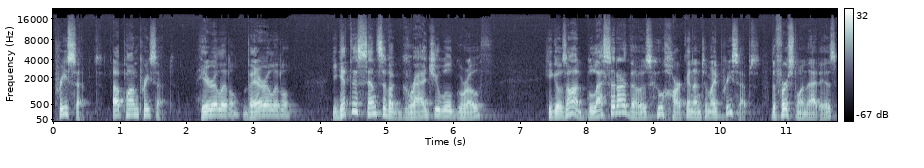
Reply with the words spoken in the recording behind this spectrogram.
precept upon precept, here a little, there a little. You get this sense of a gradual growth he goes on, Blessed are those who hearken unto my precepts. The first one, that is,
